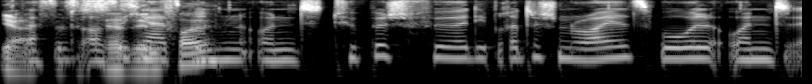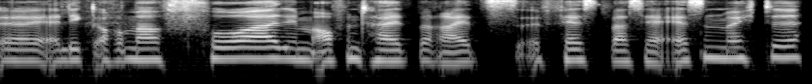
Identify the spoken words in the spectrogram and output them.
ja das ist aus Sicherheitsgründen und typisch für die britischen Royals wohl. Und äh, er legt auch immer vor dem Aufenthalt bereits fest, was er essen möchte.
